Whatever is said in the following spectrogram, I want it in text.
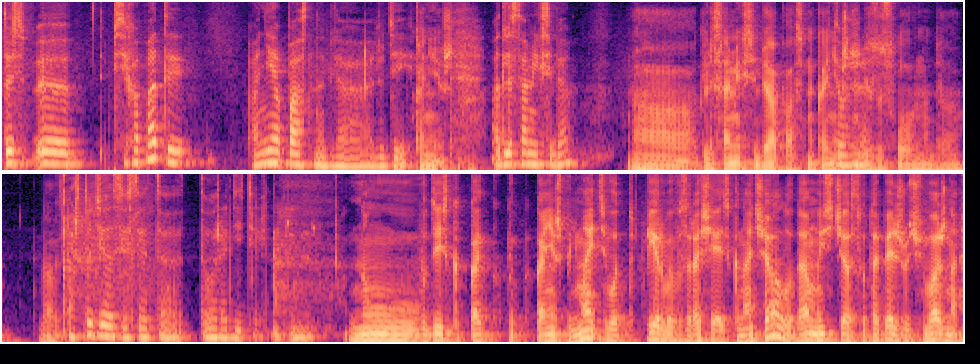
То есть э, психопаты, они опасны для людей. Конечно. А для самих себя? А, для самих себя опасны, конечно, Тоже. безусловно, да. да. А что делать, если это твой родитель, например? Ну, вот здесь, как, конечно, понимаете, вот первое, возвращаясь к началу, да, мы сейчас, вот опять же, очень важно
